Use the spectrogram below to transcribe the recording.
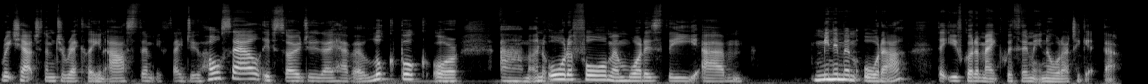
reach out to them directly and ask them if they do wholesale. If so, do they have a lookbook or um, an order form, and what is the um, minimum order that you've got to make with them in order to get that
